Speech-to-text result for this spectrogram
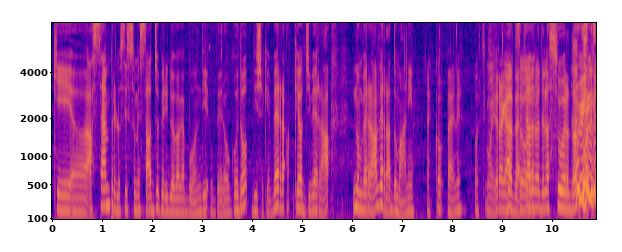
che eh, ha sempre lo stesso messaggio per i due vagabondi, ovvero Godot dice che, verrà, che oggi verrà, non verrà, verrà domani. Ecco, bene, ottimo, il ragazzo... Vabbè, teatro dell'assurdo, quindi...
